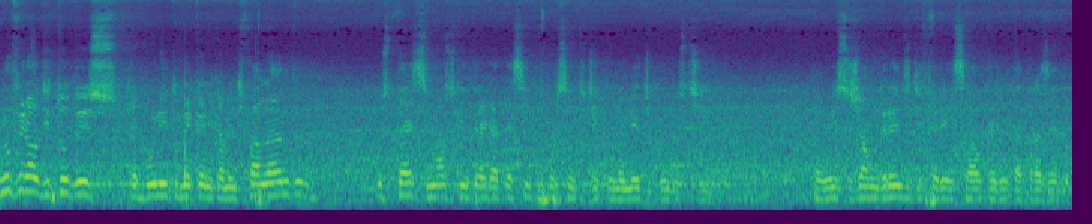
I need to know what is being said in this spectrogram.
No final de tudo isso, que é bonito mecanicamente falando, os testes mostram que entrega até 5% de economia de combustível. Então isso já é um grande diferencial que a gente está trazendo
